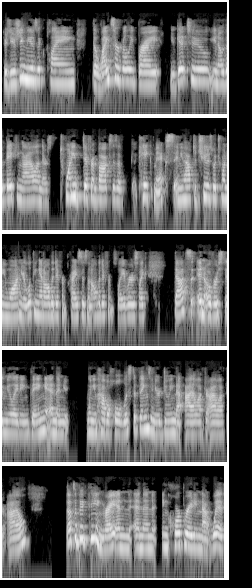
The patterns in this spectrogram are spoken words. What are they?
there's usually music playing. The lights are really bright. You get to, you know, the baking aisle and there's 20 different boxes of cake mix and you have to choose which one you want. You're looking at all the different prices and all the different flavors. Like that's an overstimulating thing. And then you, when you have a whole list of things and you're doing that aisle after aisle after aisle, that's a big thing, right? And and then incorporating that with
